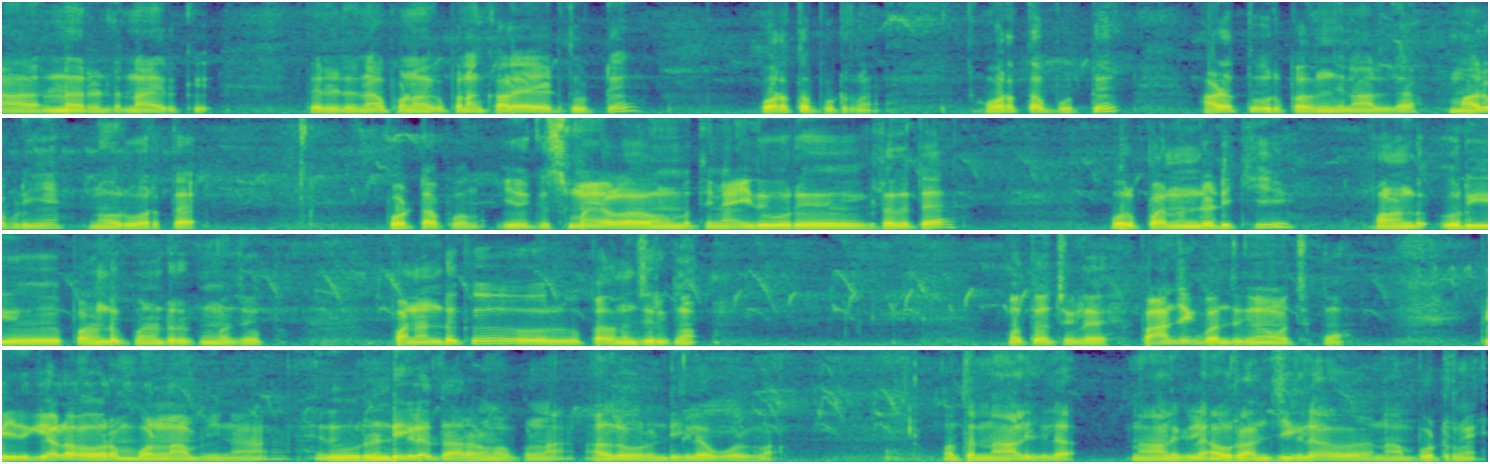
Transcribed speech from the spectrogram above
நான் இன்னும் ரெண்டு நாள் இருக்குது இந்த ரெண்டு நாள் போனதுக்கப்புறம் களையை எடுத்து விட்டு உரத்தை போட்டுருவேன். உரத்தை போட்டு அடுத்து ஒரு பதினஞ்சு நாளில் மறுபடியும் இன்னொரு உரத்தை போட்டால் போதும். இதுக்கு சும்மா எவ்வளோ ஆகும்னு பார்த்தீங்கன்னா இது ஒரு கிட்டத்தட்ட ஒரு பன்னெண்டு அடிக்கு பன்னெண்டு ஒரு பன்னெண்டுக்கு பன்னெண்டு இருக்கும். பன்னெண்டுக்கு ஒரு பதினஞ்சு இருக்கும். மொத்தம் வச்சுக்கல பாஞ்சுக்கு பஞ்சுக்குன்னு வச்சுக்குவோம். இப்போ இதுக்கு எவ்வளோ உரம் போடலாம் அப்படின்னா இது ஒரு ரெண்டு கிலோ தாராளமாக போடலாம். அதில் ஒரு ரெண்டு கிலோ போடலாம். மொத்தம் நாலு கிலோ நாலு கிலோ ஒரு அஞ்சு கிலோ நான் போட்டுருவேன்.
